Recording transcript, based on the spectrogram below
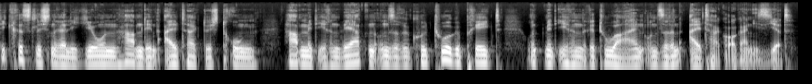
Die christlichen Religionen haben den Alltag durchdrungen, haben mit ihren Werten unsere Kultur geprägt und mit ihren Ritualen unseren Alltag organisiert.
